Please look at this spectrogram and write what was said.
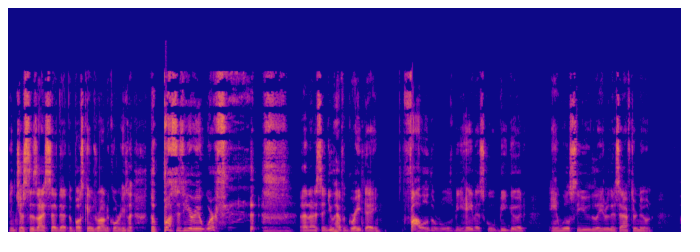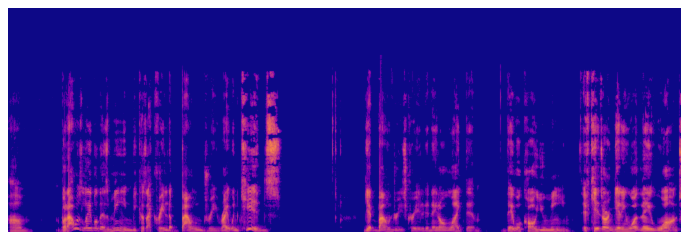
And just as I said that, the bus came around the corner. He's like, the bus is here. It works. and I said, you have a great day. Follow the rules. Behave at school. Be good and we'll see you later this afternoon. Um, but I was labeled as mean because I created a boundary, right? When kids get boundaries created and they don't like them, they will call you mean. If kids aren't getting what they want,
